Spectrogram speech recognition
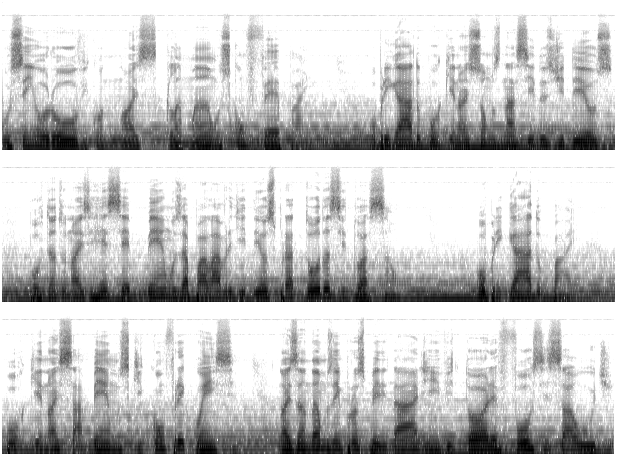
o Senhor ouve quando nós clamamos com fé, Pai. Obrigado porque nós somos nascidos de Deus, portanto nós recebemos a palavra de Deus para toda situação. Obrigado, Pai, porque nós sabemos que com frequência nós andamos em prosperidade, em vitória, força e saúde.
